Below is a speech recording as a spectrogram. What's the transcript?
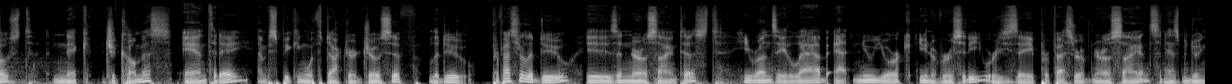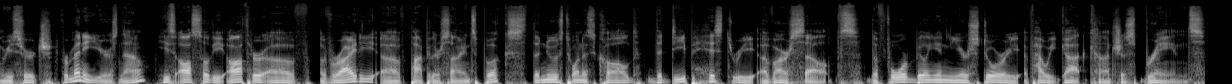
Host, Nick Jikomes, and today I'm speaking with Dr. Joseph LeDoux. Professor LeDoux is a neuroscientist. He runs a lab at New York University where he's a professor of neuroscience and has been doing research for many years now. He's also the author of a variety of popular science books. The newest one is called The Deep History of Ourselves The Four Billion Year Story of How We Got Conscious Brains.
